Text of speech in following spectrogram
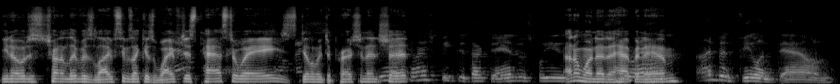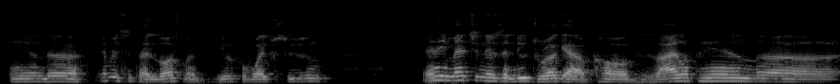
you know, just trying to live his life. Seems like his wife just passed away. He's dealing with depression and yeah, shit. Can I speak to Dr. Andrews, please? I don't want that to happen to him. I've been feeling down, and uh, ever since I lost my beautiful wife Susan, and he mentioned there's a new drug out called Xylopan. Uh,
